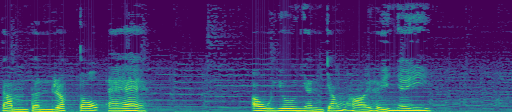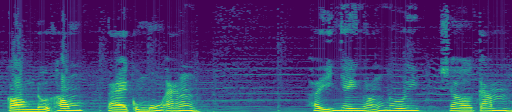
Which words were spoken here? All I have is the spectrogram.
tâm tình rất tốt à. Âu Dương nhanh chóng hỏi Hỷ Nhi. Còn nữa không, ta cũng muốn ăn. Hỷ Nhi ngẩn ngươi, sờ cầm.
